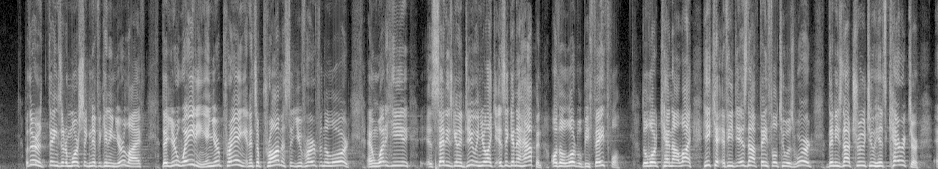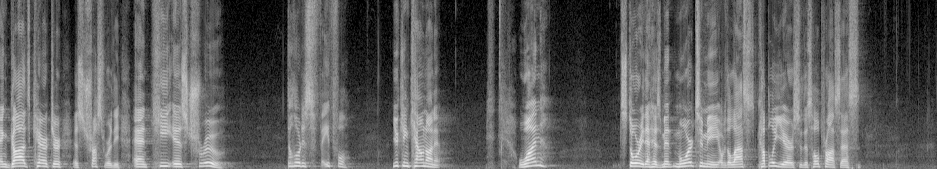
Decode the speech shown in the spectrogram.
But there are things that are more significant in your life that you're waiting and you're praying, and it's a promise that you've heard from the Lord and what He said He's going to do. And you're like, is it going to happen? Oh, the Lord will be faithful. The Lord cannot lie. He can, if He is not faithful to His word, then He's not true to His character. And God's character is trustworthy, and He is true. The Lord is faithful. You can count on it. One story that has meant more to me over the last couple of years through this whole process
